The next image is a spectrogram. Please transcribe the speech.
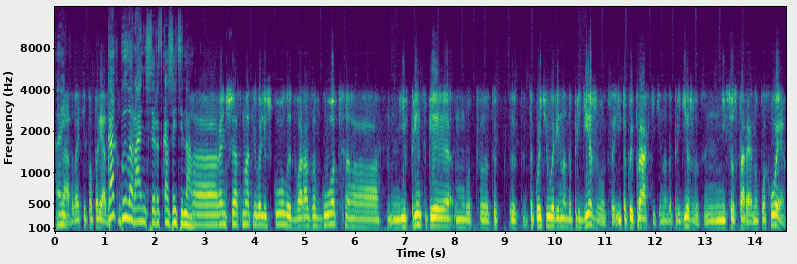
Э, Да, давайте по порядку. Как было раньше, расскажите нам. А, Раньше осматривали школы два раза в год, а, и в принципе вот э, так- э, такой теории надо придерживаться, и такой практики надо придерживаться. Не все старое, оно плохое.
